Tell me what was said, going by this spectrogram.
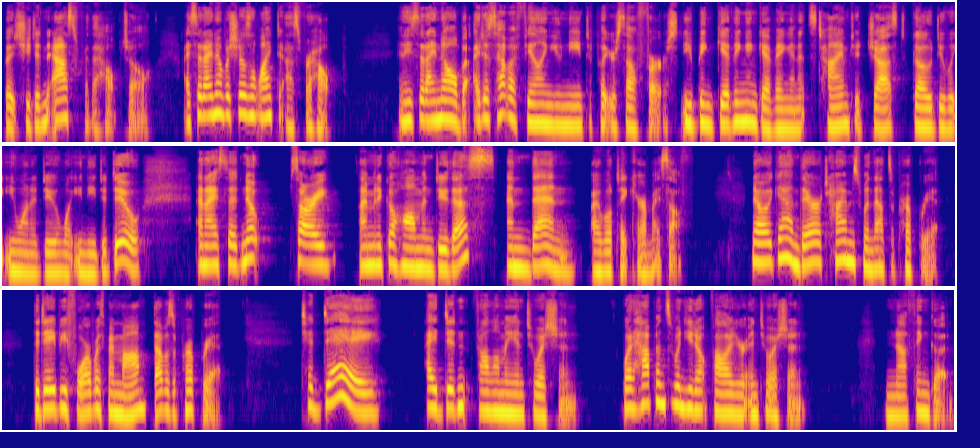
but she didn't ask for the help, Jill. I said, I know, but she doesn't like to ask for help. And he said, I know, but I just have a feeling you need to put yourself first. You've been giving and giving, and it's time to just go do what you want to do and what you need to do. And I said, nope, sorry. I'm going to go home and do this, and then I will take care of myself. Now, again, there are times when that's appropriate. The day before with my mom, that was appropriate. Today, I didn't follow my intuition. What happens when you don't follow your intuition? Nothing good.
